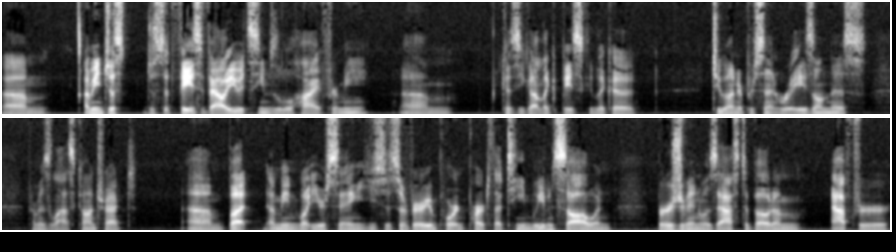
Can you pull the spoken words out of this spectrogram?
Um, I mean, just just at face value, it seems a little high for me because um, he got like basically like a 200% raise on this from his last contract. Um, but I mean, what you're saying, he's just a very important part to that team. We even saw when Bergevin was asked about him after.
